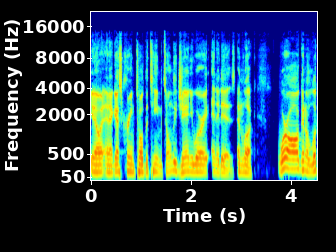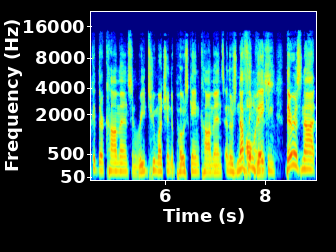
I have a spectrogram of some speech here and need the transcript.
you know, and I guess Crean told the team it's only January, and it is. And look, we're all going to look at their comments and read too much into post game comments, and there's nothing Always. they can. There is not.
